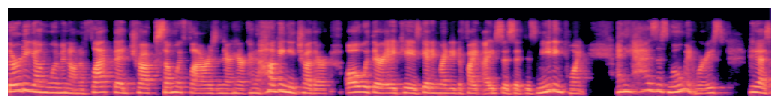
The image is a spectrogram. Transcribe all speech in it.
30 young women on a flatbed truck, some with flowers in their hair, kind of hugging each other, all with their AKs, getting ready to fight ISIS at this meeting point. And he has this moment where he's he has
